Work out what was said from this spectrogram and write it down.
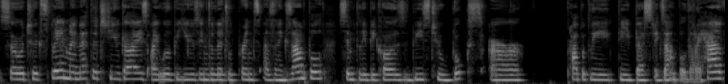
So to explain my method to you guys, I will be using The Little Prince as an example, simply because these two books are probably the best example that I have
